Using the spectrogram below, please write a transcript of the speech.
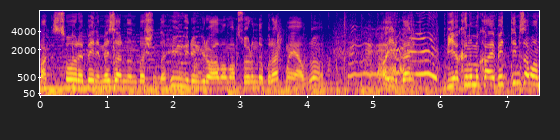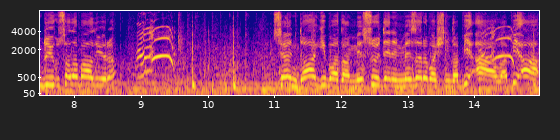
Bak sonra beni mezarının başında hüngür hüngür ağlamak zorunda bırakma yavrum. Hayır ben bir yakınımı kaybettiğim zaman duygusala bağlıyorum. Sen dağ gibi adam Mesude'nin mezarı başında bir ağla bir ağ...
